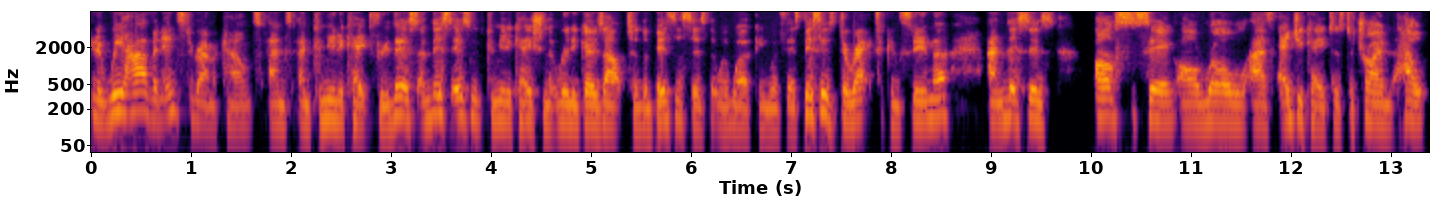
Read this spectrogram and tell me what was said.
you know we have an instagram account and and communicate through this and this isn't communication that really goes out to the businesses that we're working with this. This is direct to consumer and this is us seeing our role as educators to try and help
